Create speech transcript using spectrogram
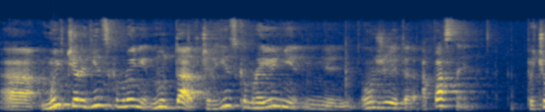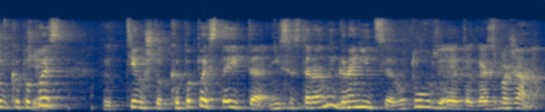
мы в Черодинском районе, ну да, в Черодинском районе, он же это опасный. Причем КПП, Чем? тем, что КПП стоит-то не со стороны границы Руту, это Азербайджана,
